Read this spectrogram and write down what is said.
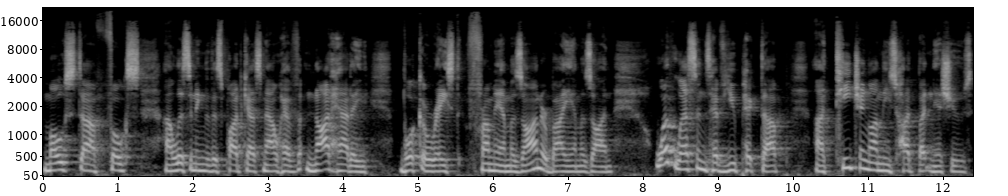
Most uh, folks uh, listening to this podcast now have not had a book erased from Amazon or by Amazon. What lessons have you picked up uh, teaching on these hot button issues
